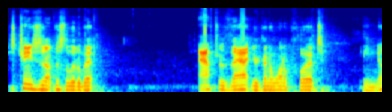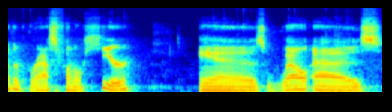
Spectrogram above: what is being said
Just changes it up just a little bit. After that, you're going to want to put another brass funnel here, as well as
